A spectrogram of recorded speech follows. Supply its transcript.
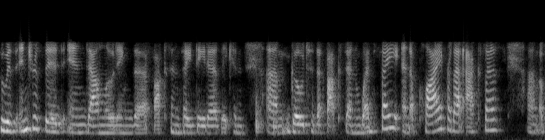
who is interested in downloading the Fox Insight data, they can um, go to the FoxDen website and apply for that access. Of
